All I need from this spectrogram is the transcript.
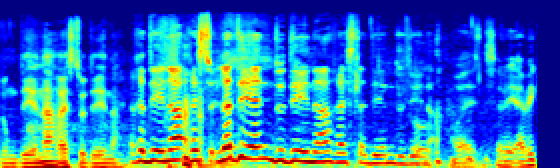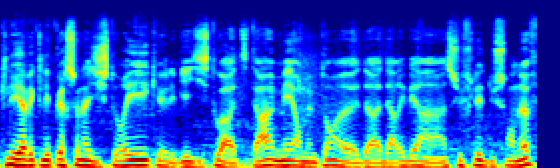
Donc DNA reste DNA. DNA reste l'ADN de DNA reste l'ADN de DNA. Ouais, ça va- avec, les, avec les personnages historiques, les vieilles histoires, etc. Mais en même temps, euh, d'a- d'arriver à insuffler du sang neuf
